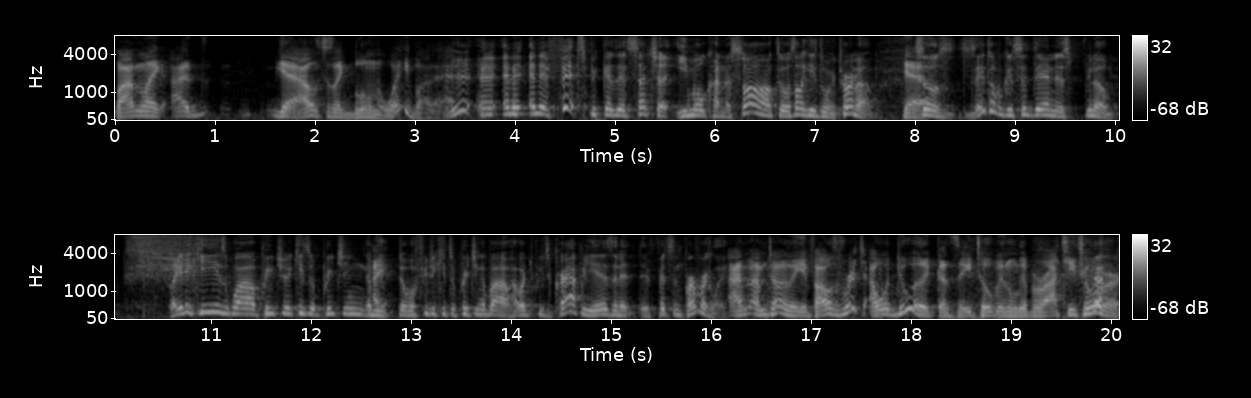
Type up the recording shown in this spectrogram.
But I'm like I. Yeah, I was just like blown away by that. Yeah, and, and, it, and it fits because it's such an emo kind of song, so it's not like he's doing turn up. Yeah. So Zaytoven could sit there and just you know play the keys while preacher keeps on preaching. I mean, I- the future keeps on preaching about how much piece of crap he is, and it, it fits in perfectly. I'm, I'm telling you, if I was rich, I would do like a Zaytoven Liberace tour.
